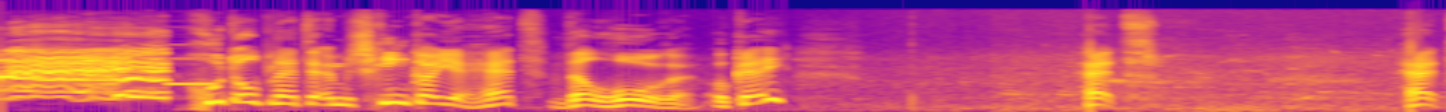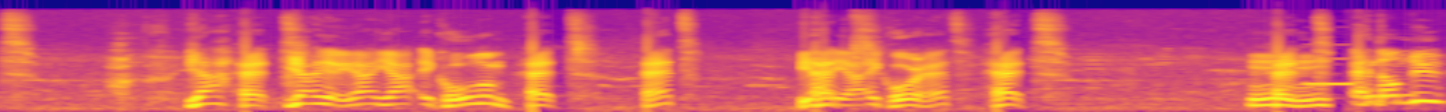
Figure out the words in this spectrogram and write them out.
nee. Goed opletten en misschien kan je het wel horen, oké? Het. Het. Ja, het. Ja, ja, ja, ja, ik hoor hem. Het. Het. Ja, ja, ik hoor het. Het. Het. En dan nu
